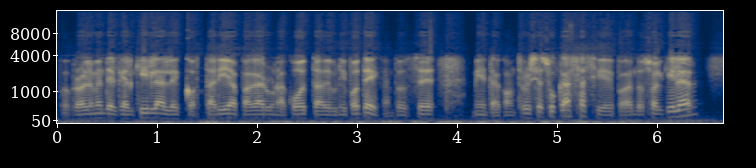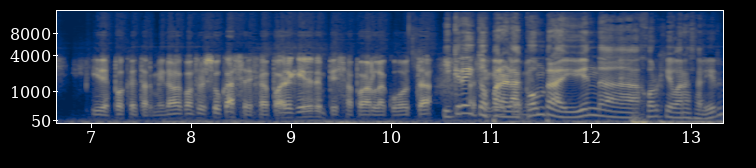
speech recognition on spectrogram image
pues probablemente el que alquila le costaría pagar una cuota de una hipoteca, entonces mientras construye su casa sigue pagando su alquiler y después que terminó de construir su casa, deja de pagar alquiler, empieza a pagar la cuota. ¿Y créditos para la compra de vivienda, Jorge, van a salir?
